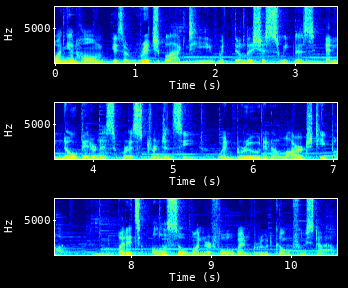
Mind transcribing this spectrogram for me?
Guanyin Home is a rich black tea with delicious sweetness and no bitterness or astringency when brewed in a large teapot. But it's also wonderful when brewed Gongfu style.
